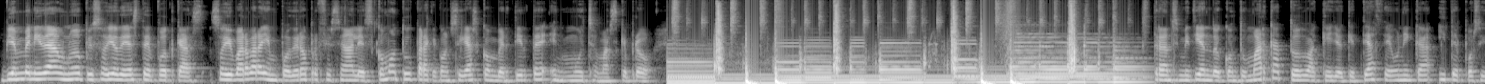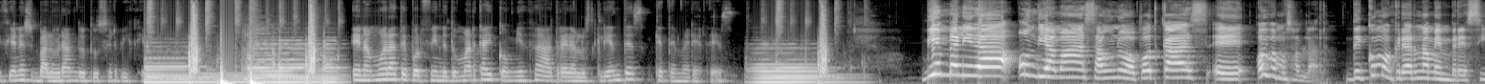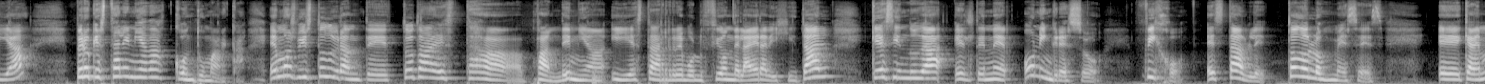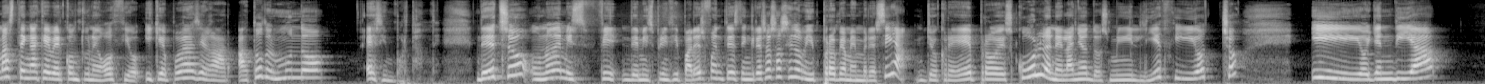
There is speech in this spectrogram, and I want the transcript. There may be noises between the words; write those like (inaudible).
Bienvenida a un nuevo episodio de este podcast. Soy Bárbara y empodero profesionales como tú para que consigas convertirte en mucho más que pro. transmitiendo con tu marca todo aquello que te hace única y te posiciones valorando tu servicio. Enamórate por fin de tu marca y comienza a atraer a los clientes que te mereces. Bienvenida un día más a un nuevo podcast. Eh, hoy vamos a hablar de cómo crear una membresía, pero que está alineada con tu marca. Hemos visto durante toda esta pandemia y esta revolución de la era digital que sin duda el tener un ingreso fijo, estable, todos los meses, eh, que además tenga que ver con tu negocio y que puedas llegar a todo el mundo, es importante. De hecho, una de mis, de mis principales fuentes de ingresos ha sido mi propia membresía. Yo creé Pro School en el año 2018 y hoy en día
